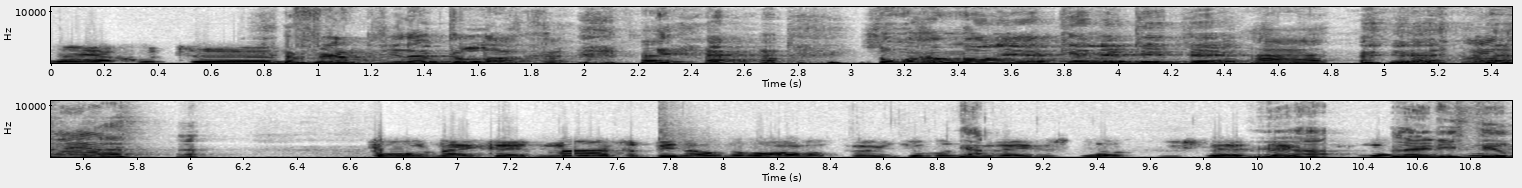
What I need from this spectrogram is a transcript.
nou ja, goed. ehm, Frank zit ook te lachen. Sommige mannen herkennen dit, hè? volgens mij kreeg Mazepin ook nog een half puntje, want die reden snel. Die snel Ja, nee, die viel,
